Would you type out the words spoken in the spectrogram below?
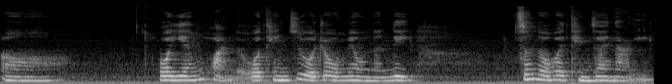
嗯，我延缓的，我停滞，我就没有能力，真的会停在那里。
